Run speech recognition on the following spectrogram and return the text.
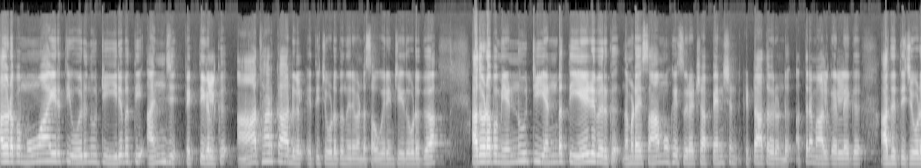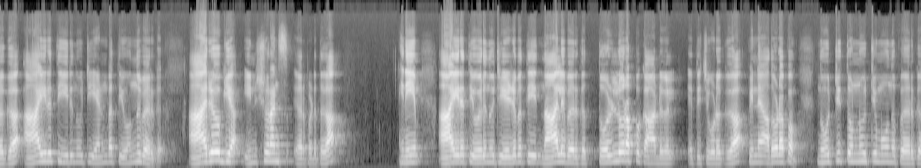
അതോടൊപ്പം മൂവായിരത്തി ഒരുന്നൂറ്റി ഇരുപത്തി അഞ്ച് വ്യക്തികൾക്ക് ആധാർ കാർഡുകൾ എത്തിച്ചു കൊടുക്കുന്നതിന് വേണ്ട സൗകര്യം ചെയ്തു കൊടുക്കുക. അതോടൊപ്പം എണ്ണൂറ്റി എൺപത്തി ഏഴ് പേർക്ക് നമ്മുടെ സാമൂഹ്യ സുരക്ഷാ പെൻഷൻ കിട്ടാത്തവരുണ്ട്. അത്തരം ആൾക്കാരിലേക്ക് അത് എത്തിച്ചു കൊടുക്കുക. ആയിരത്തി ഇരുന്നൂറ്റി എൺപത്തി ഒന്ന് പേർക്ക് ആരോഗ്യ ഇൻഷുറൻസ് ഏർപ്പെടുത്തുക. ഇനിയും ആയിരത്തി ഒരുന്നൂറ്റി എഴുപത്തി നാല് പേർക്ക് തൊഴിലുറപ്പ് കാർഡുകൾ എത്തിച്ചു കൊടുക്കുക. പിന്നെ അതോടൊപ്പം നൂറ്റി തൊണ്ണൂറ്റി മൂന്ന് പേർക്ക്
